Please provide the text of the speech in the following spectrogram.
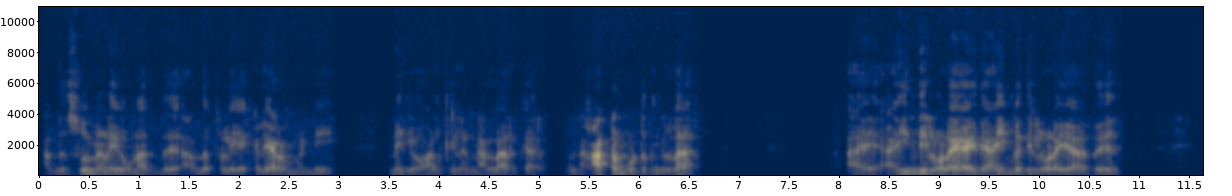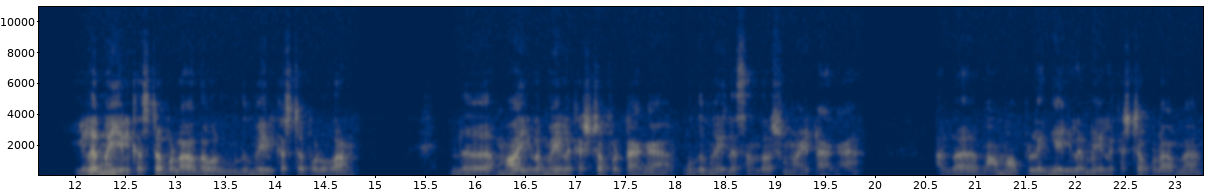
அந்த சூழ்நிலையை உணர்ந்து அந்த பிள்ளையை கல்யாணம் பண்ணி இன்னைக்கு வாழ்க்கையில் நல்லா இருக்கார். இந்த ஆட்டம் போட்டதுங்கள ஐ ஐந்தில் விளையாது ஐம்பதில் விளையாது. இளமையில் கஷ்டப்படாதவன் முதுமையில் கஷ்டப்படுவான். இந்த அம்மா இளமையில் கஷ்டப்பட்டாங்க முதுமையில் சந்தோஷமாயிட்டாங்க. அந்த மாமா பிள்ளைங்க இளமையில் கஷ்டப்படாமல்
